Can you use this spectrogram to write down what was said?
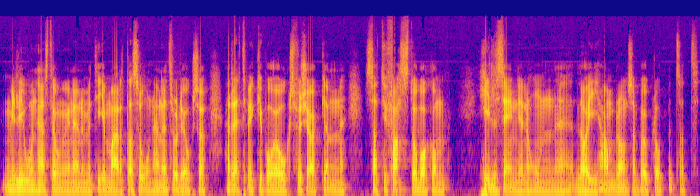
miljonhästgången är nummer 10 Marta Zon. Henne trodde jag också rätt mycket på. Oxförsöken satt ju fast då bakom Hills Angel när hon eh, la i handbromsen på upploppet. Så att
